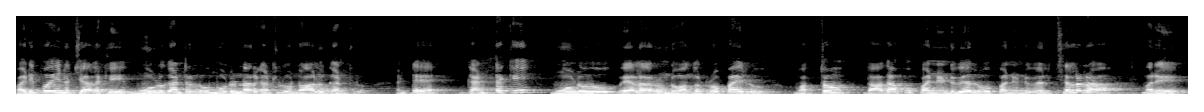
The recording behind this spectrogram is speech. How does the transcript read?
పడిపోయిన చేలకి మూడు గంటలు మూడున్నర గంటలు నాలుగు గంటలు. అంటే గంటకి మూడు వేల రెండు వందల రూపాయలు. మొత్తం దాదాపు పన్నెండు వేలు పన్నెండు వేలు చిల్లర మరి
